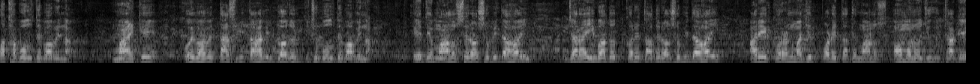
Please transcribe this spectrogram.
কথা বলতে পাবে না। মাইকে ওইভাবে তাসবি তাহালিল গজল কিছু বলতে পাবে না। এতে মানুষের অসুবিধা হয়, যারা ইবাদত করে তাদের অসুবিধা হয়, আর এই কোরআন মাজিদ পড়ে তাতে মানুষ অমনোযোগী থাকে।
